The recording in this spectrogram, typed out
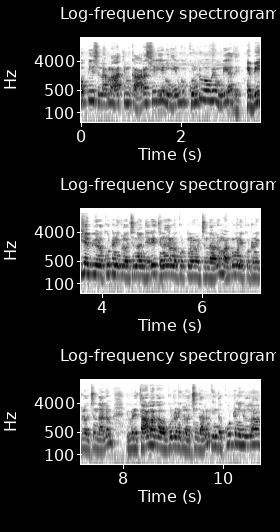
ஓபிஎஸ் இல்லாமல் அதிமுக அரசியலையே நீங்கள் எங்கும் கொண்டு போகவே முடியாது. பிஜேபியோட கூட்டணிக்குள்ள வச்சிருந்தாலும் சரி தினகரனை கூட்டணி வச்சிருந்தாலும் அன்புமணி கூட்டணிக்குள்ள வச்சிருந்தாலும் இப்படி தமாகாவை கூட்டணிக்குள்ள வச்சிருந்தாலும் இந்த கூட்டணிகள்லாம்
